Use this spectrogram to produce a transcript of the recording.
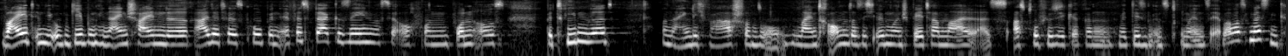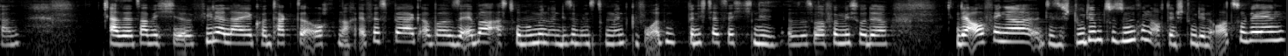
weit in die Umgebung hineinscheinende Radioteleskop in Effelsberg gesehen, was ja auch von Bonn aus betrieben wird. Und eigentlich war schon so mein Traum, dass ich irgendwann später mal als Astrophysikerin mit diesem Instrument selber was messen kann. Also jetzt habe ich äh, vielerlei Kontakte auch nach Effelsberg, aber selber Astronomin an diesem Instrument geworden bin ich tatsächlich nie. Also das war für mich so der, der Aufhänger, dieses Studium zu suchen, auch den Studienort zu wählen.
